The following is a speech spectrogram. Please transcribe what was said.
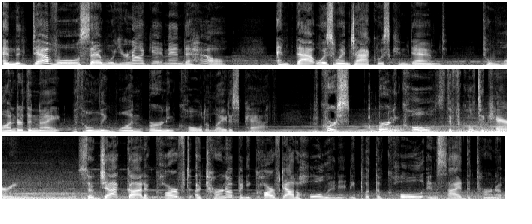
And the devil said, Well, you're not getting into hell. And that was when Jack was condemned to wander the night with only one burning coal to light his path. Of course, a burning coal is difficult to carry. So Jack got a carved a turnip and he carved out a hole in it and he put the coal inside the turnip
